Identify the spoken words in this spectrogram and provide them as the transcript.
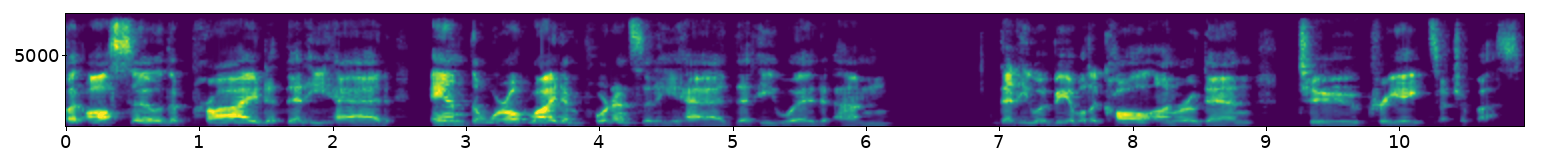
but also the pride that he had and the worldwide importance that he had that he would um, that he would be able to call on Rodin to create such a bust.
